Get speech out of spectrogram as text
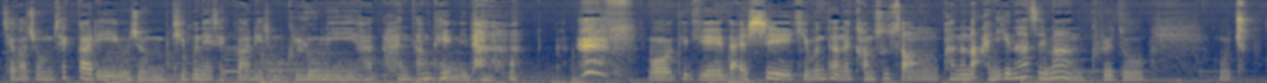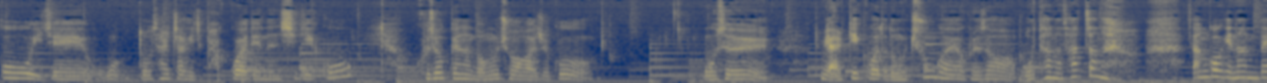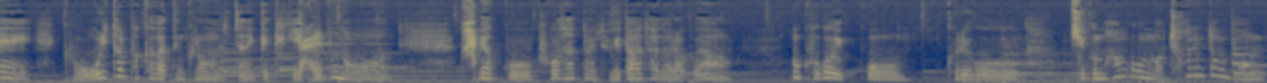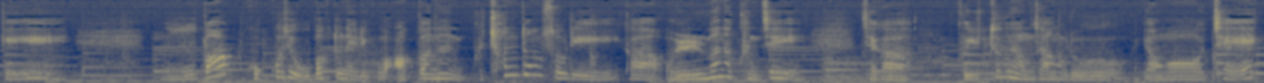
제가 좀 색깔이 요즘 기분의 색깔이 좀 글루미한 상태입니다. 뭐 되게 날씨 기분 타는 감수성 파는 아니긴 하지만 그래도 뭐 춥고 이제 옷도 살짝 이제 바꿔야 되는 시기고 그저께는 너무 추워가지고 옷을 좀 얇게 입고 가다 너무 추운 거예요. 그래서 옷 하나 샀잖아요. 싼 거긴 한데 그 오리털 파카 같은 그런 옷 있잖아요. 이렇게 되게 얇은 옷 가볍고 그거 샀더니 되게 따뜻하더라고요. 어, 그거 입고 그리고 지금 한국은 막 천둥 번개에 우박 곳곳에 우박도 내리고 아까는 그 천둥 소리가 얼마나 큰지 제가 그 유튜브 영상으로 영어 책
